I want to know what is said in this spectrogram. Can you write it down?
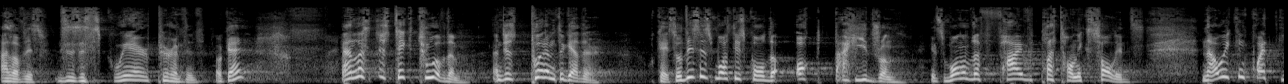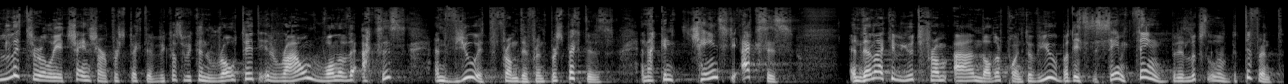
I love this. This is a square pyramid, okay? And let's just take two of them and just put them together. Okay, so this is what is called the octahedron. It's one of the five platonic solids. Now we can quite literally change our perspective because we can rotate it around one of the axes and view it from different perspectives. And I can change the axis and then I can view it from another point of view, but it's the same thing, but it looks a little bit different.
